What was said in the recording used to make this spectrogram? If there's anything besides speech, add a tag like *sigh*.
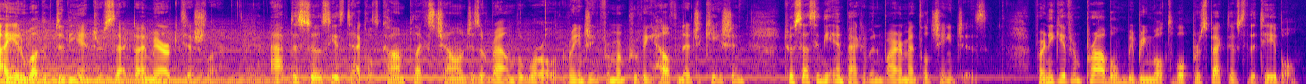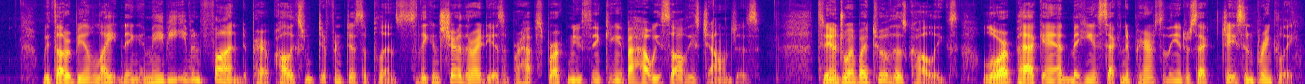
Hi, and welcome to The Intersect. I'm Eric Tischler. Abt Associates tackles complex challenges around the world, ranging from improving health and education to assessing the impact of environmental changes. For any given problem, we bring multiple perspectives to the table. We thought it would be enlightening and maybe even fun to pair up colleagues from different disciplines so they can share their ideas and perhaps spark new thinking about how we solve these challenges. Today I'm joined by two of those colleagues, Laura Peck and, making a second appearance on The Intersect, Jason Brinkley.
